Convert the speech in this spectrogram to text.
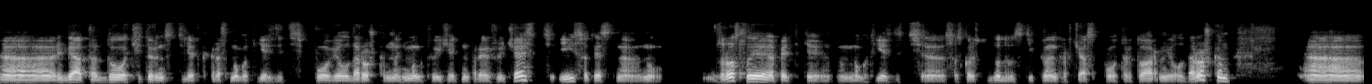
А, ребята до 14 лет как раз могут ездить по велодорожкам, но не могут выезжать на проезжую часть. И, соответственно, ну, взрослые, опять-таки, могут ездить э, со скоростью до 20 км в час по тротуарам и велодорожкам. А,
